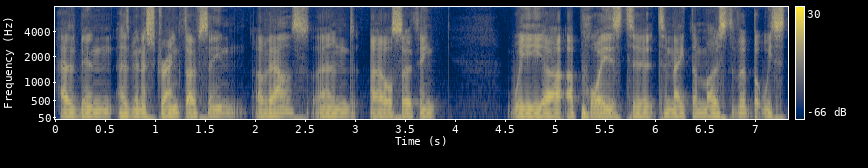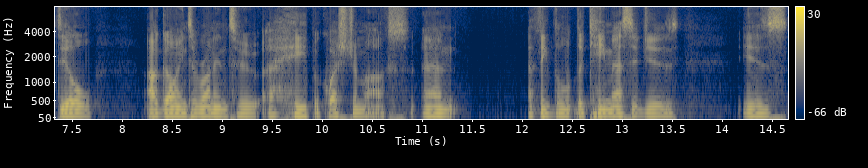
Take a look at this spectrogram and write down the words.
has been has been a strength I've seen of ours, and I also think we uh, are poised to to make the most of it. But we still are going to run into a heap of question marks, and I think the the key message is is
